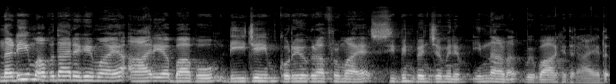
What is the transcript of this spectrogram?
നടിയും അവതാരകയുമായ ആര്യ ബാബുവും ഡി ജെയും കൊറിയോഗ്രാഫറുമായ ഷിബിൻ ബെഞ്ചമിനും ഇന്നാണ് വിവാഹിതരായത്.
